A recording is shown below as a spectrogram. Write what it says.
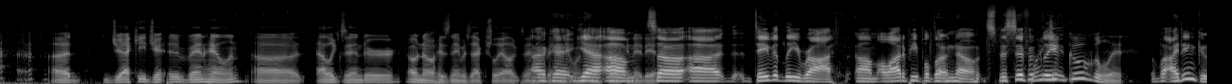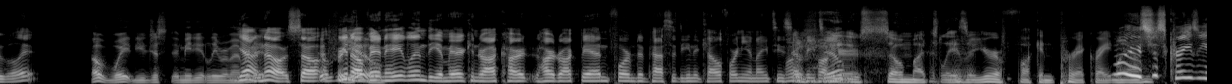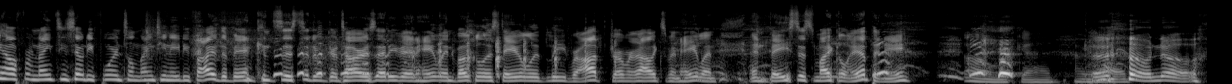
Uh, Jackie J- Van Halen, uh, Alexander. Oh no, his name is actually Alexander. Van Okay, Halen. yeah. I feel like Um. So, uh, David Lee Roth. Um. A lot of people don't know Why'd specifically. you Google it? but I didn't Google it. Oh wait, you just immediately remembered yeah, it? no. So Good uh, for you know, you. Van Halen, the American rock hard hard rock band, formed in Pasadena, California, in 1972. hate you so much, Laser. You're a fucking prick right Well, now. it's just crazy how from 1974 until 1985, the band consisted of guitarist Eddie Van Halen, vocalist David Lee Roth, drummer Alex Van Halen, and bassist Michael Anthony. oh my god. All right. oh no.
